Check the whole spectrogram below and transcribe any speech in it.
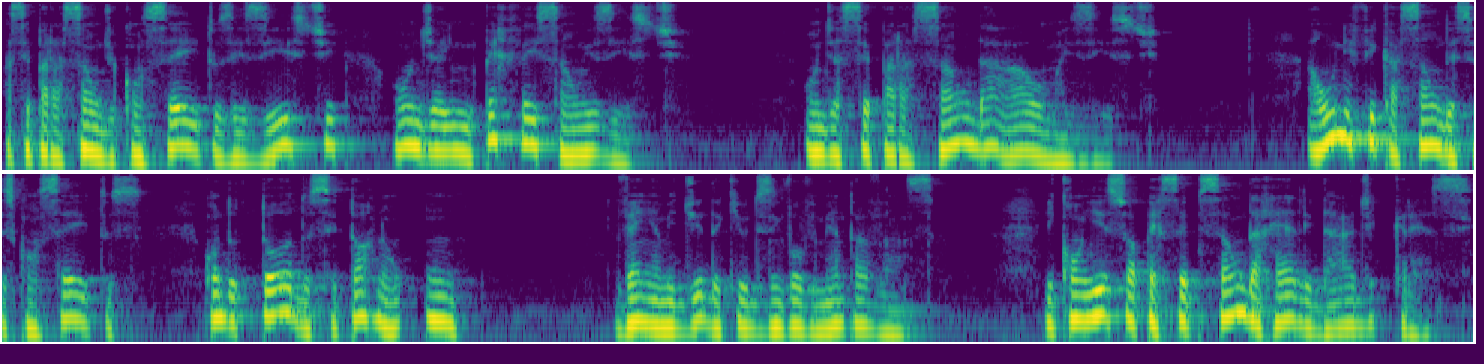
A separação de conceitos existe onde a imperfeição existe, onde a separação da alma existe. A unificação desses conceitos quando todos se tornam um, vem à medida que o desenvolvimento avança. E com isso a percepção da realidade cresce.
